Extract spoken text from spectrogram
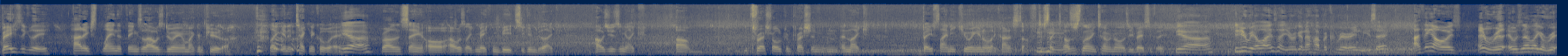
basically how to explain the things that I was doing on my computer, like in a technical way, Yeah. rather than saying, "Oh, I was like making beats." You can be like, "I was using like um, threshold compression and, and like baseline EQing and all that kind of stuff. Just like I was just learning terminology basically. Yeah. Did you realize that you were gonna have a career in music? I think I always I didn't really. It was never like a. Re-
